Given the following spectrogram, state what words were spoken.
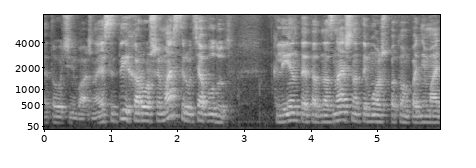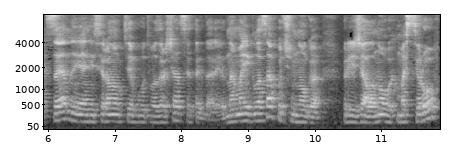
Это очень важно. Если ты хороший мастер, у тебя будут клиенты, это однозначно, ты можешь потом поднимать цены, и они все равно к тебе будут возвращаться и так далее. На моих глазах очень много приезжало новых мастеров,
